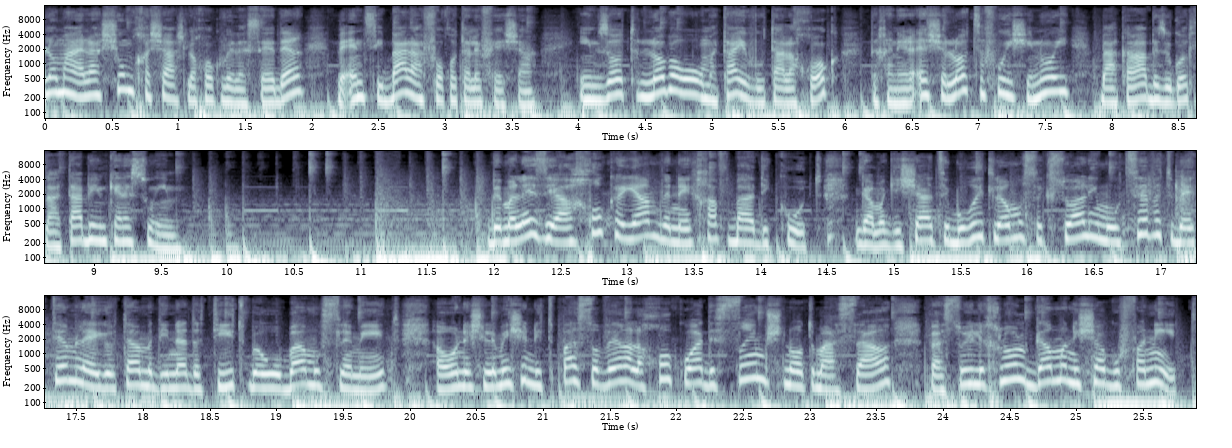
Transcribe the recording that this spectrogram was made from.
לא מעלה שום חשש לחוק ולסדר, ואין סיבה להפוך אותה לפשע. עם זאת, לא ברור מתי יבוטל החוק, וכנראה שלא צפוי שינוי בהכרה בזוגות להט"בים כנשואים. במלזיה החוק קיים ונאכף באדיקות. גם הגישה הציבורית להומוסקסואלים מעוצבת בהתאם להיותה מדינה דתית, ברובה מוסלמית. העונש למי שנתפס עובר על החוק הוא עד 20 שנות מאסר, ועשוי לכלול גם ענישה גופנית.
